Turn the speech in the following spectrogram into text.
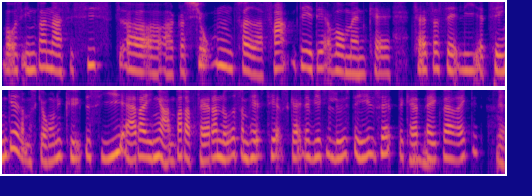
vores indre narcissist og aggressionen træder frem. Det er der, hvor man kan tage sig selv i at tænke, eller måske oven i købet sige, er der ingen andre, der fatter noget som helst her? Skal jeg virkelig løse det hele selv? Det kan mm. da ikke være rigtigt. Ja.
